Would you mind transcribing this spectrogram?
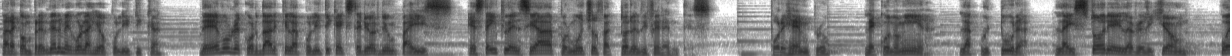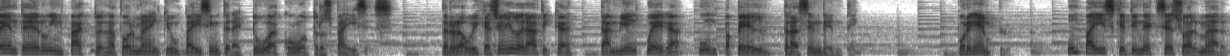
Para comprender mejor la geopolítica, Debemos recordar que la política exterior de un país está influenciada por muchos factores diferentes. Por ejemplo, la economía, la cultura, la historia y la religión pueden tener un impacto en la forma en que un país interactúa con otros países. Pero la ubicación geográfica también juega un papel trascendente. Por ejemplo, un país que tiene acceso al mar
